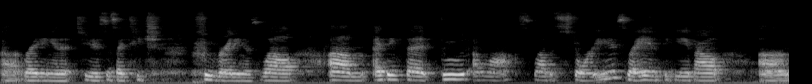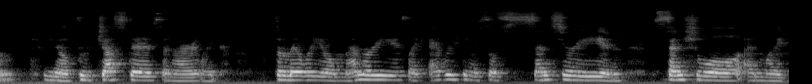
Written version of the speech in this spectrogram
uh, writing in it too since i teach food writing as well. Um, i think that food unlocks a lot of stories right? And thinking about um, you know food justice and our like familial memories like everything is so sensory and sensual and like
